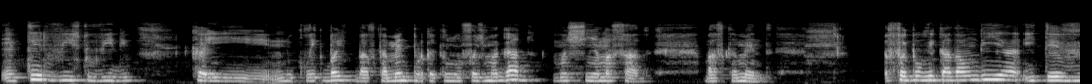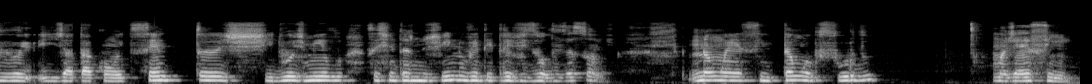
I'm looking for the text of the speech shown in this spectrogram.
em ter visto o vídeo, caí no clickbait, basicamente, porque aquilo não foi esmagado, mas sim amassado, basicamente. Foi publicado há um dia e teve e já está com 802.693 visualizações. Não é assim tão absurdo, mas é assim.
